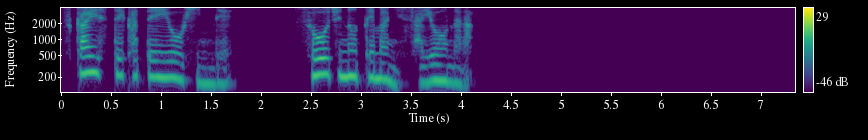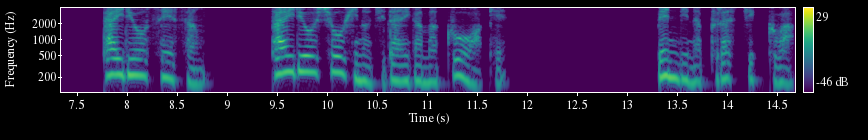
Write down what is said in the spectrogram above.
使い捨て家庭用品で掃除の手間にさようなら大量生産大量消費の時代が幕を開け便利なプラスチックは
